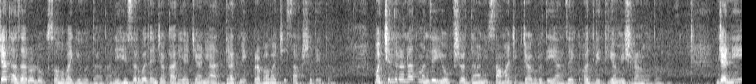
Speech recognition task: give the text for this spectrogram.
ज्यात हजारो लोक सहभागी होतात आणि हे सर्व त्यांच्या कार्याची आणि आध्यात्मिक प्रभावाची साक्ष देतं. मच्छिंद्रनाथ म्हणजे योग श्रद्धा आणि सामाजिक जागृती यांचं एक अद्वितीय मिश्रण होतं. ज्यांनी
